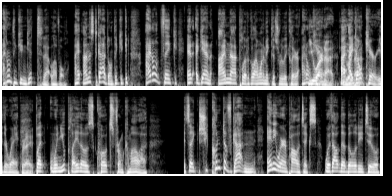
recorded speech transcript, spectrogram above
I don't think you can get to that level. I honest to God don't think you could. I don't think. And again, I'm not political. I want to make this really clear. I don't. You care. are not. I, are I don't not. care either way. Right. But when you play those quotes from Kamala, it's like she couldn't have gotten anywhere in politics without the ability to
